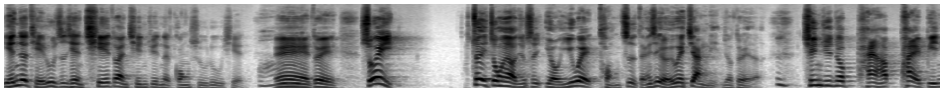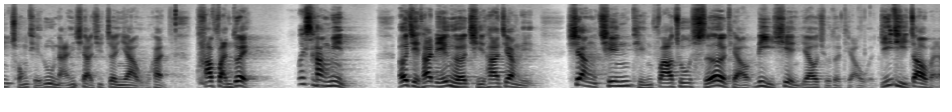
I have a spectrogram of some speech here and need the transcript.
沿着铁路支线切断清军的攻苏路线。哎，对，所以最重要就是有一位统治，等于是有一位将领就对了。清军就派他派兵从铁路南下去镇压武汉，他反对抗命，而且他联合其他将领。向清廷发出十二条立宪要求的条文，集体造反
